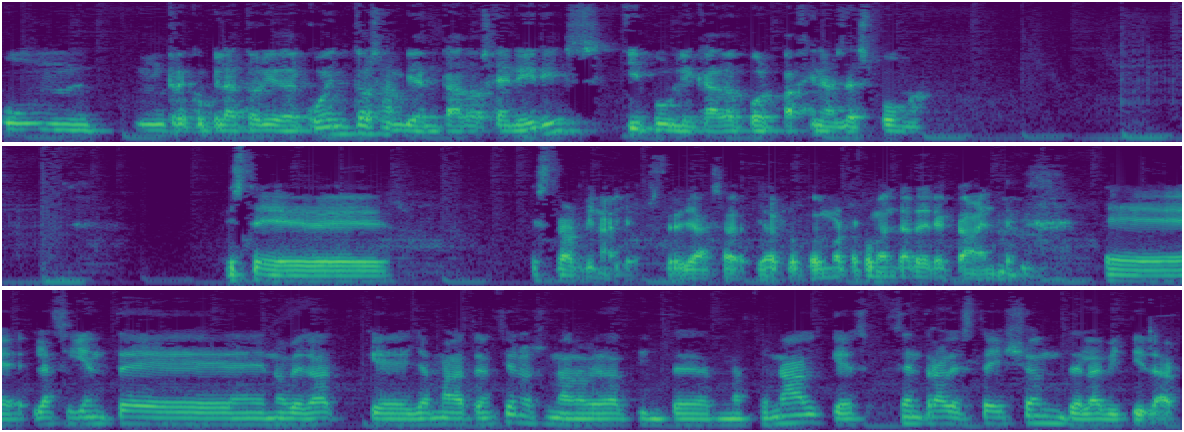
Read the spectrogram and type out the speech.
un, un recopilatorio de cuentos ambientados en Iris y publicado por Páginas de Espuma. Este es extraordinario, este ya, ya os lo podemos recomendar directamente. Eh, la siguiente novedad que llama la atención es una novedad internacional que es Central Station de la Vitilar,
